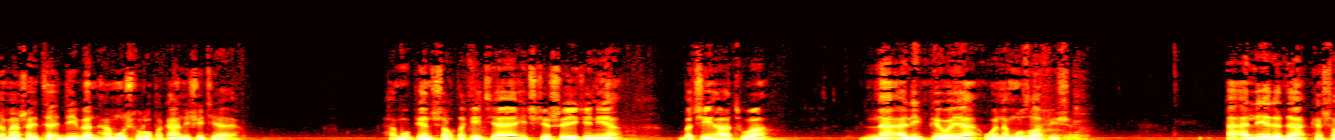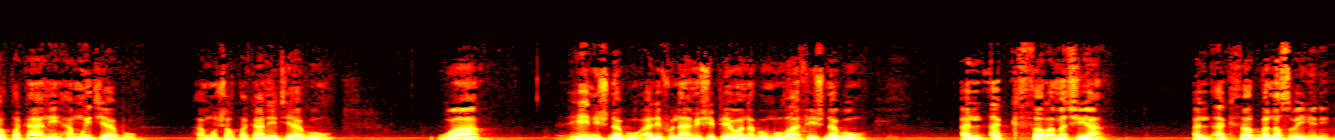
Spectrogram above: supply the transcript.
تماشي تأديبا همو شروط كان شتيايا. همو بين شرطكي تيايا هيك كشيء نيا بچي هاتوا نا أليف بيويا ونا مضافيشا أألير دا كشرطكاني همو تيابو همو شرطكاني تيابو و هينش نبو ألف لامش بيو نبو مضافيش نبو الأكثر مشيا الأكثر بنصبي هنين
